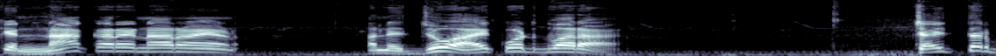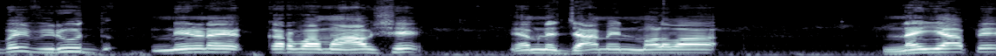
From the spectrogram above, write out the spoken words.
કે ના કરે નારાયણ અને જો હાઈકોર્ટ દ્વારા ચૈતરભાઈ વિરુદ્ધ નિર્ણય કરવામાં આવશે, એમને જામીન મળવા નહીં આપે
